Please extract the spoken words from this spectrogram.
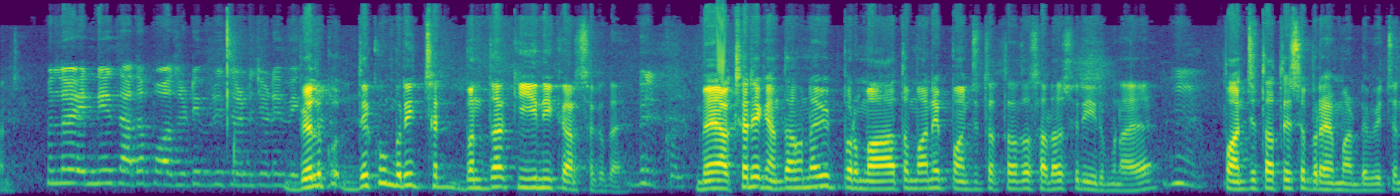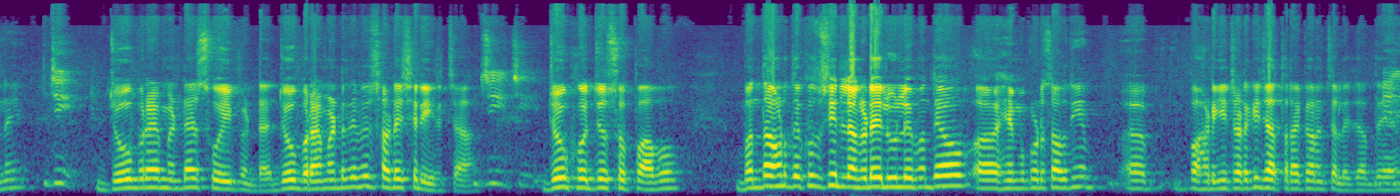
ਹਾਂਜੀ। ਮਤਲਬ ਇੰਨੇ ਜ਼ਿਆਦਾ ਪੋਜ਼ਿਟਿਵ ਰਿਜ਼ਲਟ ਜਿਹੜੇ ਵੇਖ। ਬਿਲਕੁਲ ਦੇਖੋ ਮਰੀਜ਼ ਛੱਡ- ਬੰਦਾ ਕੀ ਨਹੀਂ ਕਰ ਸਕਦਾ। ਹੈ। ਬਿਲਕੁਲ। ਮੈਂ ਅਕਸਰ ਇਹ ਕਹਿੰਦਾ ਹੁੰਦਾ ਵੀ ਪ੍ਰਮਾਤਮਾ ਨੇ ਪੰਜ ਤੱਤਾਂ ਦਾ ਸਾਡਾ ਸਰੀਰ ਬਣਾਇਆ। ਹੈ। ਹੂੰ। ਪੰਜ ਤੱਤ ਇਸ ਬ੍ਰਹਿਮੰਡ ਵਿੱਚ ਨੇ। ਜੀ। ਜੋ ਬ੍ਰਹਿਮੰਡ ਹੈ ਸੋਈ ਪਿੰਡ ਹੈ। ਜੋ ਬ੍ਰਹਿਮੰਡ ਦੇ ਵਿੱਚ ਸਾਡੇ ਸਰੀਰ 'ਚ ਆ। ਜੀ ਜੀ। ਜੋ ਖੋਜੋ ਸੋ ਪਾਵੋ। ਬੰਦਾ ਹੁਣ ਦੇਖੋ ਤੁਸੀਂ ਲੰਗੜੇ ਲੂਲੇ ਬੰਦੇ ਆ ਉਹ ਹੇਮਕੁੰਟ ਸਾਹਿਬ ਦੀਆਂ ਪਹਾੜੀਆਂ ਚੜ੍ਹ ਕੇ ਯਾਤਰਾ ਕਰਨ ਚਲੇ ਜਾਂਦੇ ਆ।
